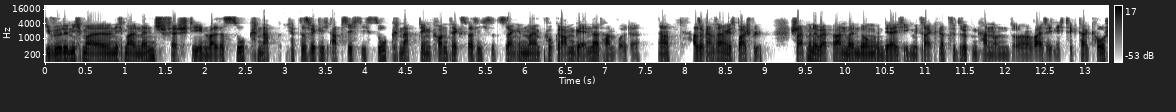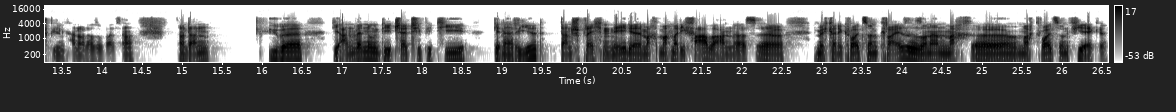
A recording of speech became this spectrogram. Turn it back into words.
die würde nicht mal nicht mal ein Mensch verstehen, weil das so knapp, ich habe das wirklich absichtlich so knapp den Kontext, was ich sozusagen in meinem Programm geändert haben wollte. Ja, also ganz einfaches Beispiel. Schreib mir eine Webanwendung, in der ich irgendwie drei Knöpfe drücken kann und äh, weiß ich nicht, Tic-Tac-Toe spielen kann oder sowas. Ja. Und dann über die Anwendung, die ChatGPT generiert, dann sprechen. Nee, der mach, mach mal die Farbe anders. Äh, ich möchte keine Kreuze und Kreise, sondern mach, äh, mach Kreuze und Vierecke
